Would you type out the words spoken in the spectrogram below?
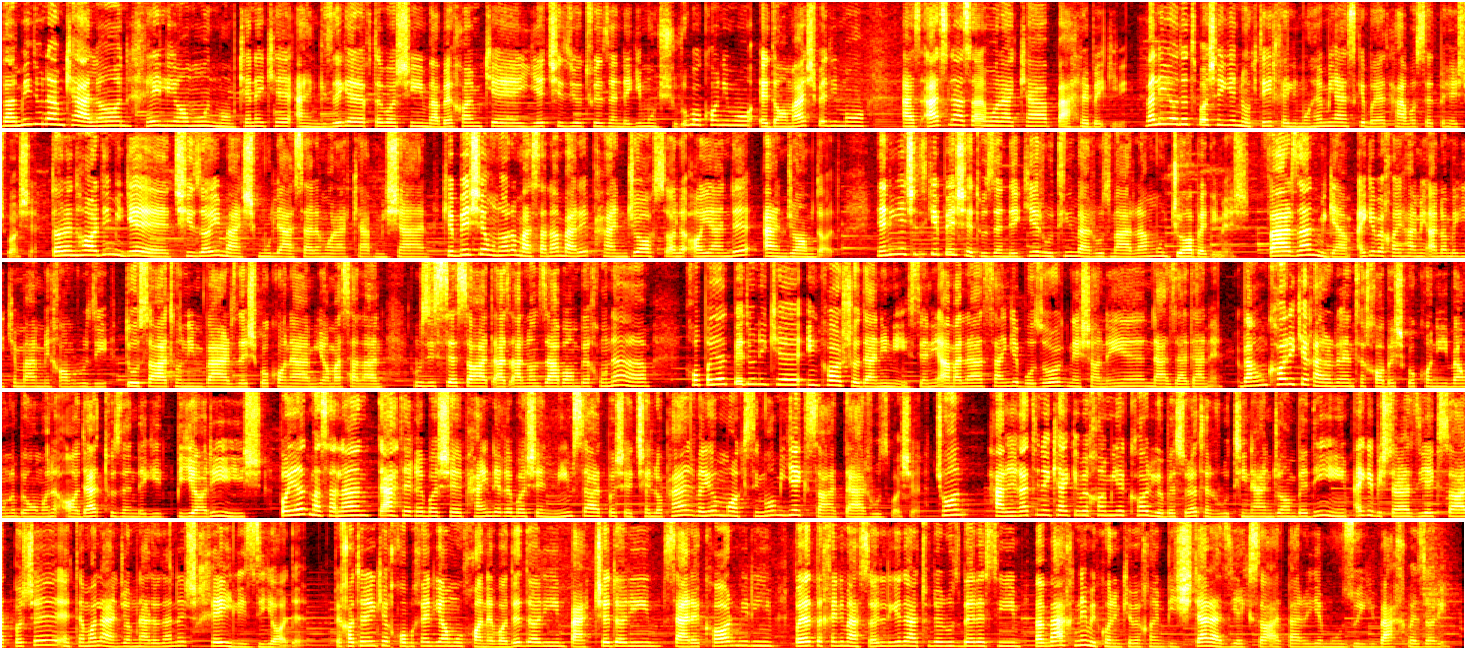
و می‌دونم که الان خیلیامون ممکنه که انگیزه گرفته باشیم و بخوایم که یه چیزی رو توی زندگیمون شروع بکنیم و ادامهش بدیم و از اصل اثر مرکب بهره بگیریم. ولی یادت باشه یه نکته خیلی مهمی هست که باید حواست بهش باشه. دارن هاردی میگه چیزایی مشمول اثر مرکب میشن که بشه اونها رو مثلا برای 50 سال آینده انجام داد. یعنی یه چیزی که بشه تو زندگی روتین و روزمرهمون جا بدیمش. فرزن میگم اگه بخوای همین الان بگی که من می‌خوام روزی دو ساعت و نیم ورزش بکنم یا مثلا روزی سه ساعت از الان زبان بخونم خب باید بدونی که این کار شدنی نیست. یعنی عملا سنگ بزرگ نشانه نزدنه و اون کاری که قرار انتخابش بکنی و اونو به عنوان عادت تو زندگی بیاریش باید مثلا 10 دقیقه باشه 5 دقیقه باشه نیم ساعت باشه 45 و یا ماکسیموم یک ساعت در روز باشه. چون حقیقت اینه که اگه بخوام یه کاری رو به صورت روتین انجام بدیم اگه بیشتر از یک ساعت باشه احتمال انجام ندادنش خیلی زیاده. به خاطر اینکه خب خیلی همون خانواده داریم بچه داریم سر کار میریم باید به خیلی مسائل دیگه در طول روز برسیم و وقت نمی کنیم که بخوایم بیشتر از یک ساعت برای موضوعی وقت بذاریم.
